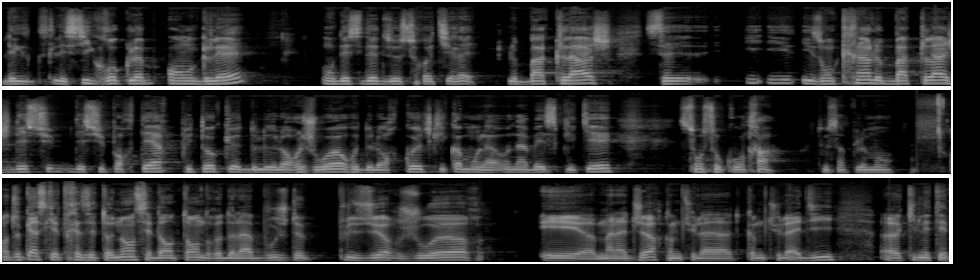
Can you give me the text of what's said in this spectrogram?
les, six gros clubs anglais ont décidé de se retirer. Le backlash, c'est ils, ont craint le backlash des, des, supporters plutôt que de leurs joueurs ou de leurs coachs qui, comme on, on avait expliqué, sont sous contrat, tout simplement. En tout cas, ce qui est très étonnant, c'est d'entendre de la bouche de plusieurs joueurs et euh, managers, comme tu l'as comme tu l'as dit, euh, qu'ils n'étaient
